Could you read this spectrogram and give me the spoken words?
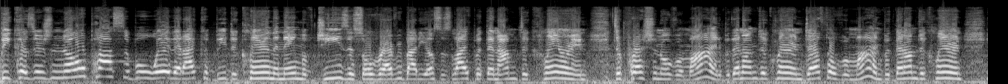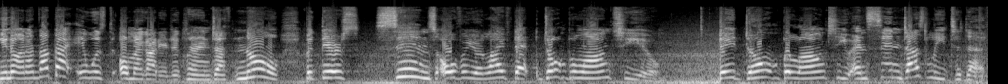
because there's no possible way that I could be declaring the name of Jesus over everybody else's life, but then I'm declaring depression over mine, but then I'm declaring death over mine, but then I'm declaring, you know, and I thought that it was, oh my God, you're declaring death. No, but there's sins over your life that don't belong to you. They don't belong to you. And sin does lead to death.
